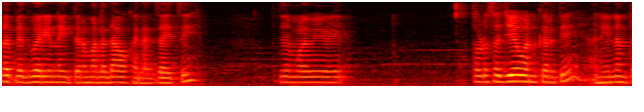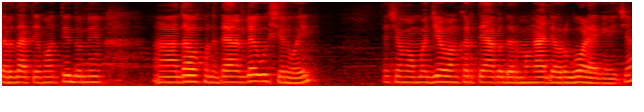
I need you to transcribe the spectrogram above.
तब्येत बरी नाही तर मला दवाखान्यात जायचं आहे त्याच्यामुळे मी थोडंसं जेवण करते आणि नंतर जाते. मग ते दोन्ही दवाखान्यात यायला लय उशीर होईल. त्याच्यामुळे मग जेवण करते. अगोदर मग आल्यावर गोळ्या घ्यायच्या.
